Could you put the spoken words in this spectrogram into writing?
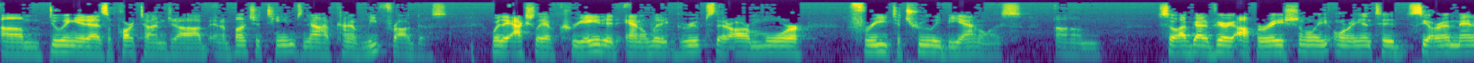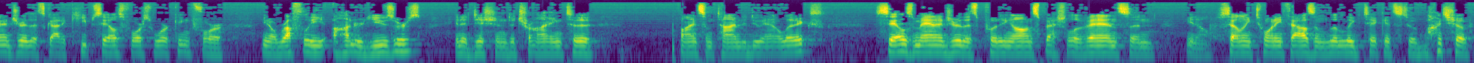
um, doing it as a part-time job, and a bunch of teams now have kind of leapfrogged us, where they actually have created analytic groups that are more free to truly be analysts. Um, so I've got a very operationally oriented CRM manager that's got to keep Salesforce working for you know, roughly 100 users in addition to trying to find some time to do analytics. Sales manager that's putting on special events and you know, selling 20,000 Little League tickets to a bunch of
